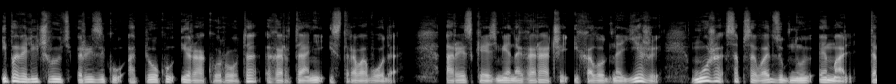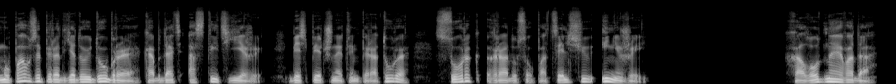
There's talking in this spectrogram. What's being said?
і павялічваюць рызыку апёку і раку рота гартані і стрававода. А рэзкая змена гарачай і холоднай ежы можа сапсаваць зубную эмаль. Таму паўза перад ядой добрая каб даць астыць ежы. Бяспечная тэмпература 40 градусаў па цельсію і ніжэй. Холодная вода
